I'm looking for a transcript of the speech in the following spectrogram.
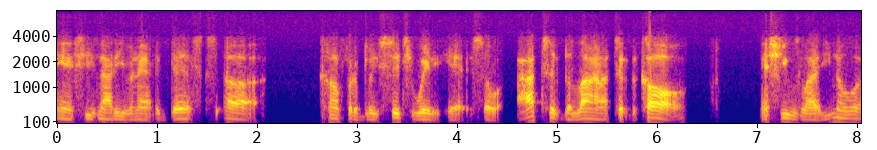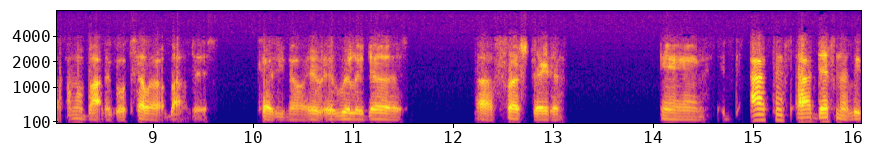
and she's not even at the desk uh comfortably situated yet. So I took the line, I took the call and she was like, you know what, I'm about to go tell her about this because, you know, it, it really does uh, frustrate her. And I think I definitely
